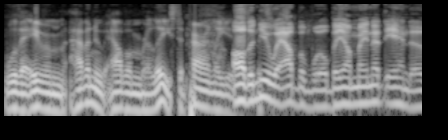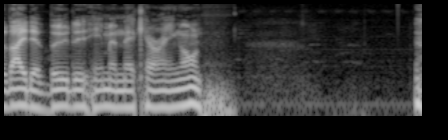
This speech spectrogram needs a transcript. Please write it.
will they even have a new album released? Apparently, it's, Oh, the new album will be. I mean, at the end of the day, they've booted him and they're carrying on.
